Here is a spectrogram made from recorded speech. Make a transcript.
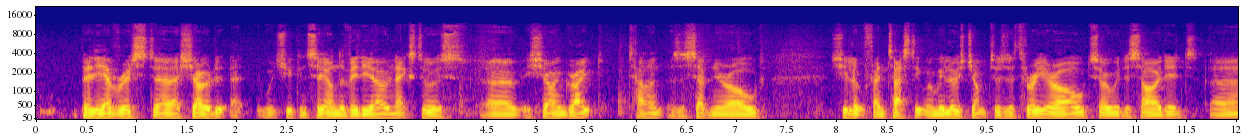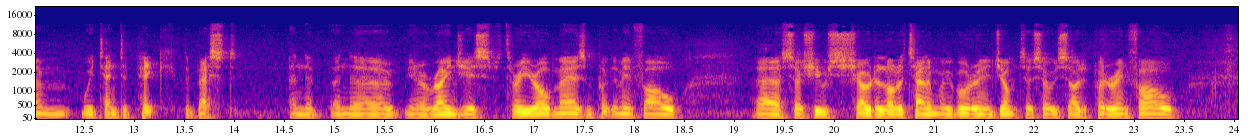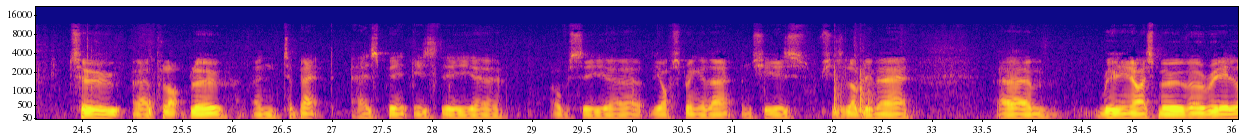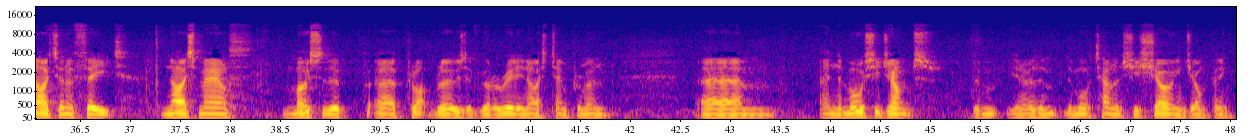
Billy Everest uh, showed, uh, which you can see on the video next to us, uh, is showing great talent as a seven-year-old. She looked fantastic when we loose jumped as a three-year-old, so we decided um, we tend to pick the best and the and the you know rangiest three-year-old mares and put them in foal. Uh, so she was, showed a lot of talent when we brought her in and jumped her, so we decided to put her in foal. To uh, Plot Blue and Tibet has been is the uh, obviously uh, the offspring of that, and she is she's a lovely mare. Um, really nice mover, really light on her feet, nice mouth. Most of the uh, Plot Blues have got a really nice temperament, um, and the more she jumps, the you know the, the more talent she's showing jumping.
